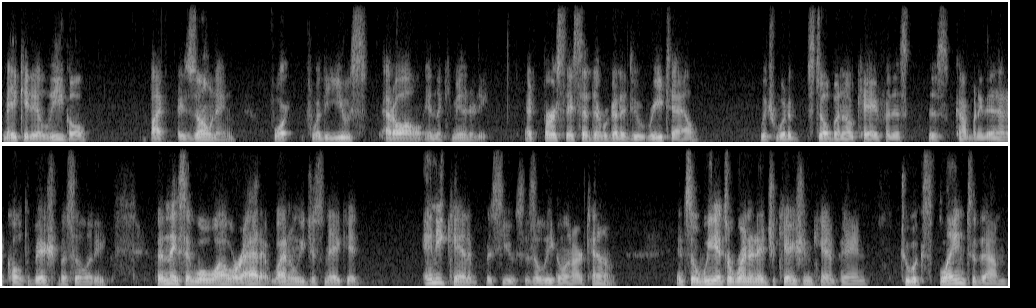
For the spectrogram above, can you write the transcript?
make it illegal by zoning for for the use at all in the community. At first, they said they were going to do retail, which would have still been okay for this this company that had a cultivation facility. Then they said, well, while we're at it, why don't we just make it any cannabis use is illegal in our town? And so we had to run an education campaign to explain to them,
